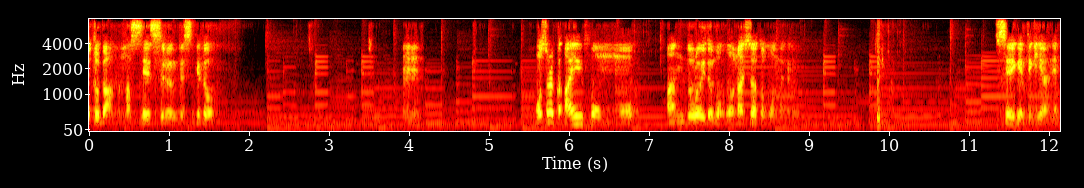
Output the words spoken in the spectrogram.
ことが発生するんですけど、うん。おそらく iPhone も Android も同じだと思うんだけど、制限的にはね。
